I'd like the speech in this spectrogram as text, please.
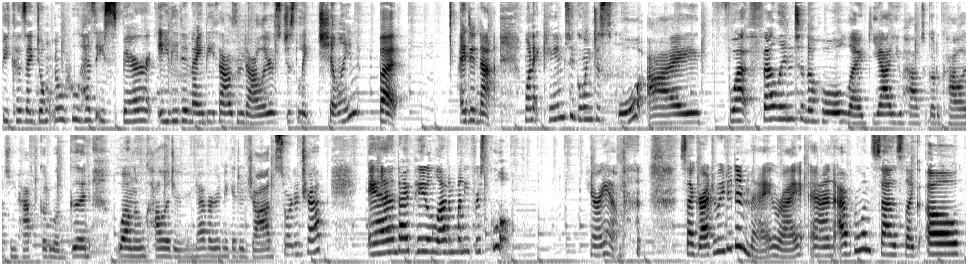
because I don't know who has a spare eighty to ninety thousand dollars just like chilling, but I did not. When it came to going to school, I fell into the whole like, yeah, you have to go to college and you have to go to a good, well known college or you're never gonna get a job sort of trap. And I paid a lot of money for school. Here I am. so I graduated in May, right? And everyone says, like, oh,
